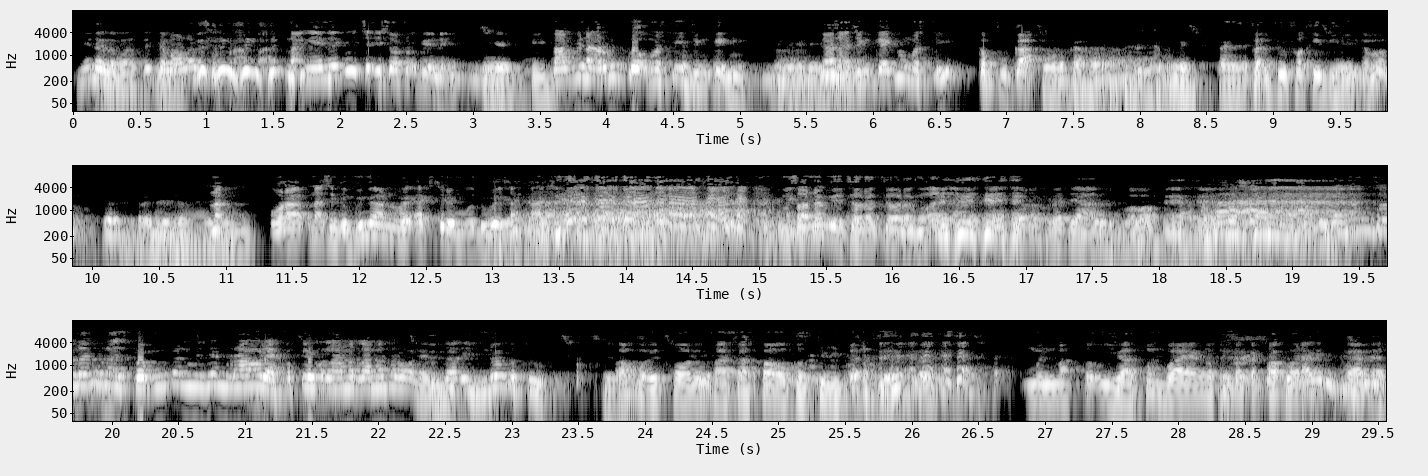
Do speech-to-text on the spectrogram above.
Ini loh, nanti celana itu seprapat. Nak ini itu cek iso tok. Tapi nak rukuk mesti jengking. Dan nak jengking itu mesti kebuka. Ba'du fakhidihi, apa? Nak ora nak sing kebingungan wae ekstrim duwe sak kaji. Musana ya jorok-jorok. Jorok berarti alim, apa? Karena ku nak sebab kan ora oleh fikih kok lamat-lamat ora oleh. Dari hiro kudu apa ikholu fasafa apa tidak. Men makto iya pembayang nek ketok barang itu banget.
